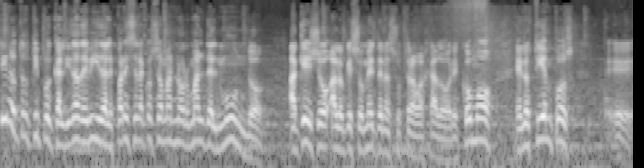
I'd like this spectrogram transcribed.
Tiene otro tipo de calidad de vida, les parece la cosa más normal del mundo, aquello a lo que someten a sus trabajadores. Como en los tiempos eh,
